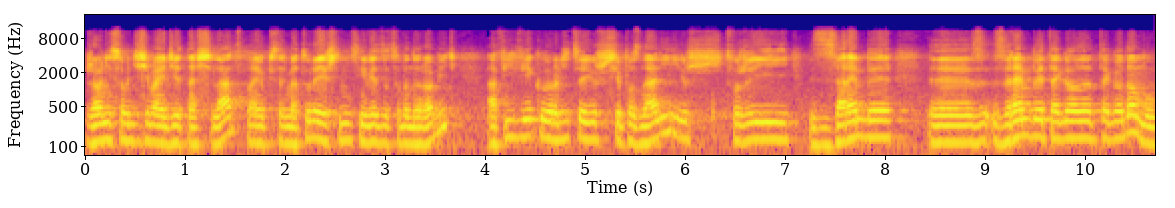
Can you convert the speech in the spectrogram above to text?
że oni są dzisiaj mają 19 lat, mają pisać maturę, jeszcze nic nie wiedzą, co będą robić, a w ich wieku rodzice już się poznali, już tworzyli zaręby, y, zręby tego, tego domu,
